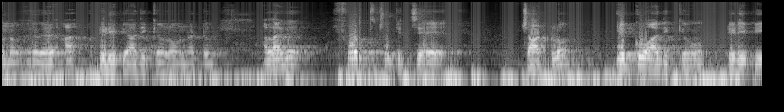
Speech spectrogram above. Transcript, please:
ఉన్న టీడీపీ ఆధిక్యంలో ఉన్నట్టు. అలాగే ఫోర్త్ చూపించే చార్ట్లో ఎక్కువ ఆధిక్యం టీడీపీ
